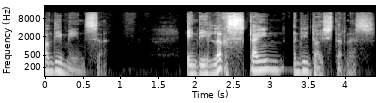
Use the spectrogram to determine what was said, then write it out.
van die mense. En die lig skyn in die duisternis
